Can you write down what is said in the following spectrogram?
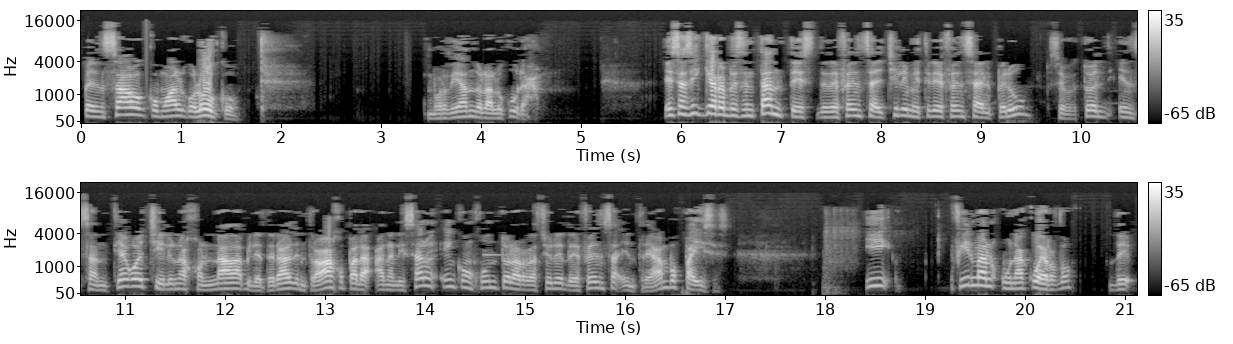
pensado como algo loco, bordeando la locura. Es así que representantes de Defensa de Chile y Ministerio de Defensa del Perú se efectuó en Santiago de Chile una jornada bilateral en trabajo para analizar en conjunto las relaciones de defensa entre ambos países y firman un acuerdo de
